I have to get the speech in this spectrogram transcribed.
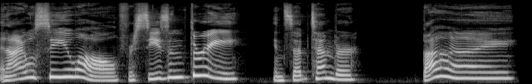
And I will see you all for season three in September. Bye.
